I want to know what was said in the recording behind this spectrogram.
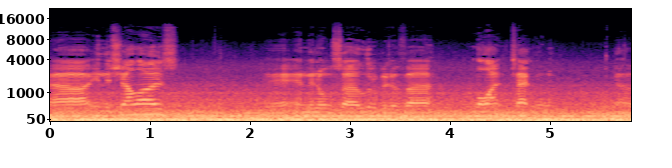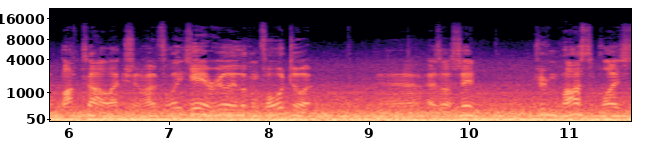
uh, in the shallows, and then also a little bit of uh, light tackle uh, bucktail action. Hopefully, yeah, really looking forward to it. Uh, as I said, driven past the place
